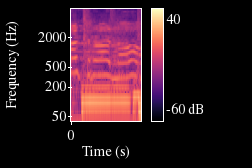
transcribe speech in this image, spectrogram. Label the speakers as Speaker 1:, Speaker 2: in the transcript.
Speaker 1: I'm not la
